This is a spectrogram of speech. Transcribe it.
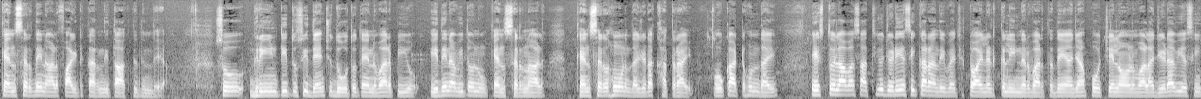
ਕੈਂਸਰ ਦੇ ਨਾਲ ਫਾਈਟ ਕਰਨ ਦੀ ਤਾਕਤ ਦਿੰਦੇ ਆ। ਸੋ ਗ੍ਰੀਨ ਟੀ ਤੁਸੀਂ ਦਿਨ 'ਚ 2 ਤੋਂ 3 ਵਾਰ ਪੀਓ। ਇਹਦੇ ਨਾਲ ਵੀ ਤੁਹਾਨੂੰ ਕੈਂਸਰ ਨਾਲ, ਕੈਂਸਰ ਹੋਣ ਦਾ ਜਿਹੜਾ ਖਤਰਾ ਹੈ ਉਹ ਘੱਟ ਹੁੰਦਾ ਹੈ ਇਸ ਤੋਂ ਇਲਾਵਾ ਸਾਥੀਓ, ਜਿਹੜੇ ਅਸੀਂ ਘਰਾਂ ਦੇ ਵਿੱਚ ਟਾਇਲਟ ਕਲੀਨਰ ਵਰਤਦੇ ਆ ਜਾਂ ਪੋਚੇ ਲਾਉਣ ਵਾਲਾ ਜਿਹੜਾ ਵੀ ਅਸੀਂ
